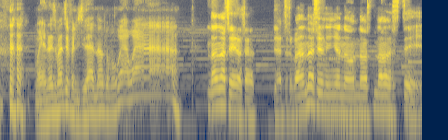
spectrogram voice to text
bueno, es más de felicidad, ¿no? Como guau, guau. no, no sé, o sea, cuando nace un niño no, no, no, este,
